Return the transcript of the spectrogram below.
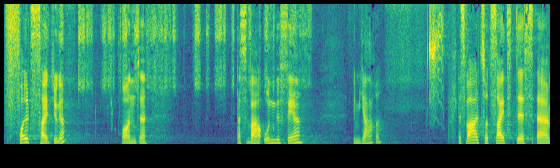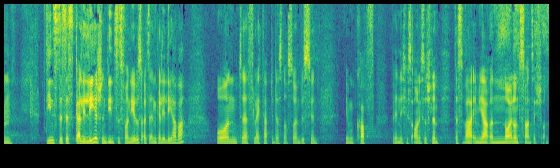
Vollzeitjünger und äh, das war ungefähr im Jahre. Das war zur Zeit des ähm, Dienstes, des galiläischen Dienstes von Jesus, als er in Galiläa war. Und äh, vielleicht habt ihr das noch so ein bisschen im Kopf. Wenn nicht, ist auch nicht so schlimm. Das war im Jahre 29 schon.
